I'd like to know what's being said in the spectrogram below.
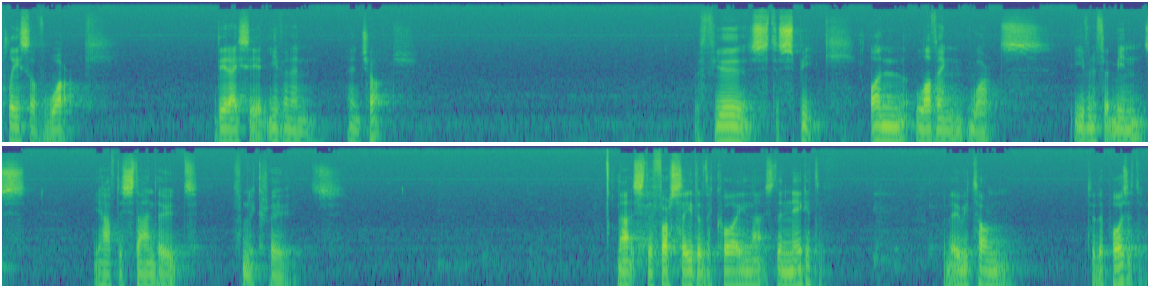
place of work. Dare I say it, even in, in church. Refuse to speak unloving words, even if it means you have to stand out from the crowds. That's the first side of the coin, that's the negative. But now we turn to the positive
